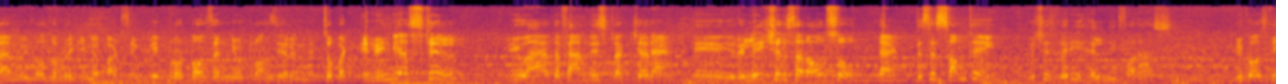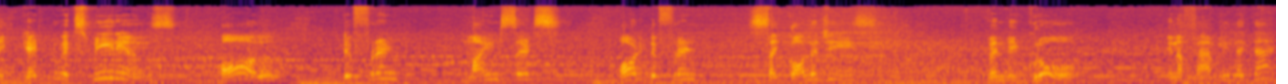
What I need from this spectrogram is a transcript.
families also breaking apart. Simply protons and neutrons here and there. So, but in India still, you have the family structure and the relations are also that this is something which is very healthy for us because we get to experience all different mindsets, all different psychologies when we grow in a family like that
